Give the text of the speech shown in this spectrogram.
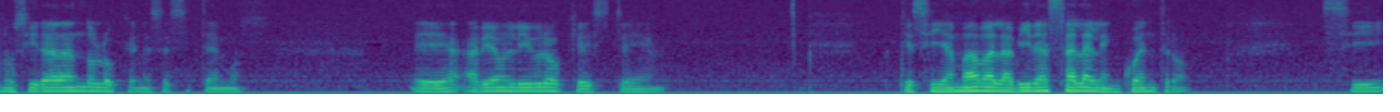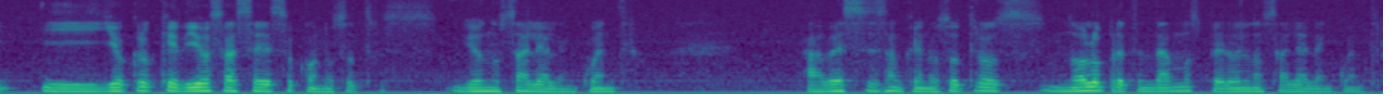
nos irá dando lo que necesitemos. Eh, había un libro que este que se llamaba La vida sale al encuentro sí y yo creo que Dios hace eso con nosotros Dios nos sale al encuentro. A veces aunque nosotros no lo pretendamos pero él nos sale al encuentro.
